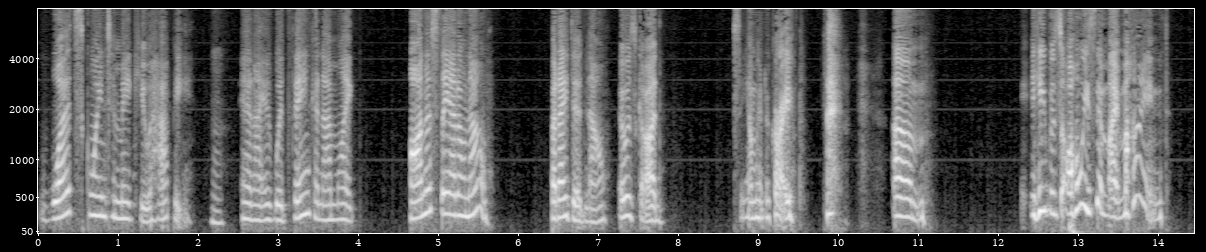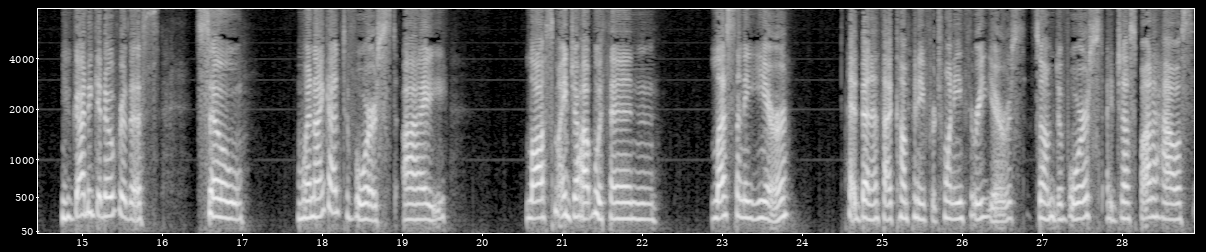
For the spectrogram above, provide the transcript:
"What's going to make you happy?" Hmm. And I would think, and I'm like, honestly, I don't know, but I did know it was God. See, I'm going to cry. um, he was always in my mind. You got to get over this. So when I got divorced, I lost my job within less than a year. Had been at that company for 23 years. So I'm divorced. I just bought a house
